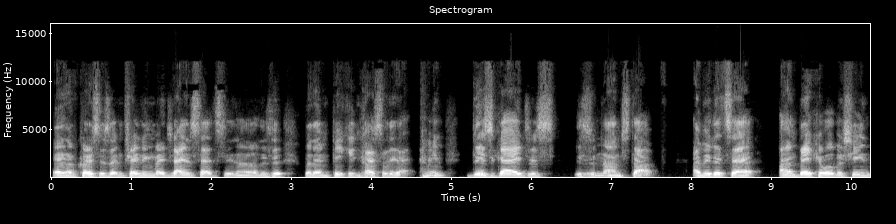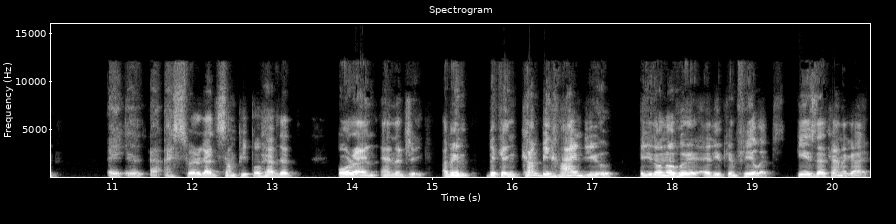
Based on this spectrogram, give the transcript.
and of course as I'm training my giant sets, you know, this, but I'm peeking constantly. I mean, this guy just is a nonstop. I mean, it's a unbreakable machine. I, I swear to God, some people have that aura and energy. I mean, they can come behind you and you don't know who, and you can feel it. He is that kind of guy.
